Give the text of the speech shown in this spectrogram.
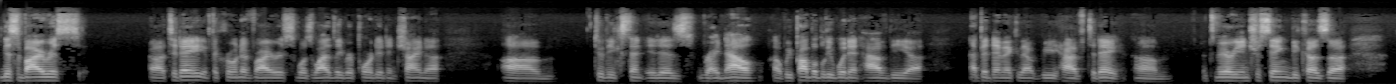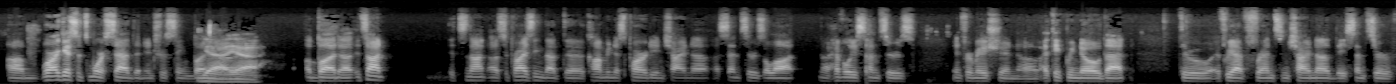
this virus uh, today, if the coronavirus was widely reported in China um, to the extent it is right now, uh, we probably wouldn't have the uh, epidemic that we have today. Um, it's very interesting because, uh, um, or I guess it's more sad than interesting, but yeah, yeah. But it's not it's not uh, surprising that the Communist Party in China uh, censors a lot, uh, heavily censors information. Uh, I think we know that through if we have friends in China, they censor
